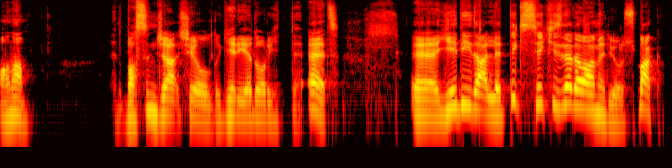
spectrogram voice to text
Anam. Basınca şey oldu geriye doğru gitti. Evet. Ee, 7'yi de hallettik. 8 ile devam ediyoruz. Bak.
